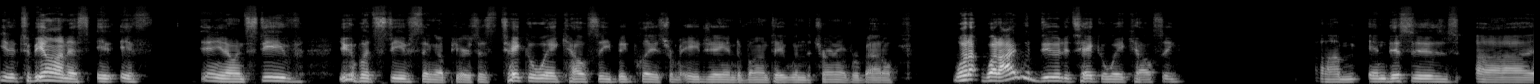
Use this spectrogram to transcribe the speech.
you know, to be honest, if, if you know, and Steve, you can put Steve's thing up here. It says take away Kelce, big plays from AJ and DeVonta, win the turnover battle. What what I would do to take away Kelce, um, and this is uh,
